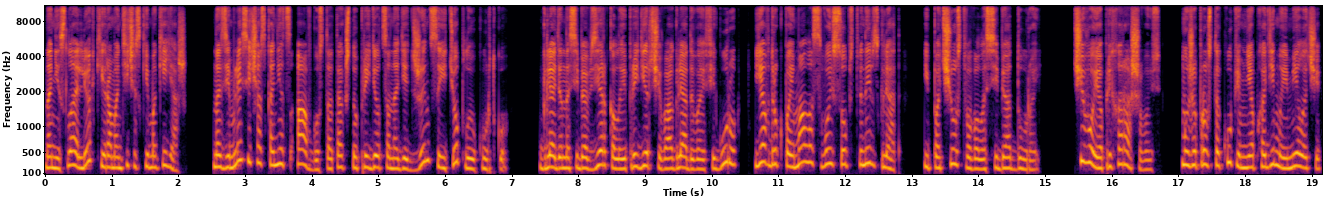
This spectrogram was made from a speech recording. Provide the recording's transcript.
нанесла легкий романтический макияж. На земле сейчас конец августа, так что придется надеть джинсы и теплую куртку. Глядя на себя в зеркало и придирчиво оглядывая фигуру, я вдруг поймала свой собственный взгляд и почувствовала себя дурой. Чего я прихорашиваюсь? Мы же просто купим необходимые мелочи,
